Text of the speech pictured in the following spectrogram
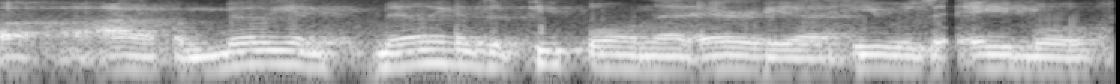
uh, out of a million millions of people in that area, he was able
